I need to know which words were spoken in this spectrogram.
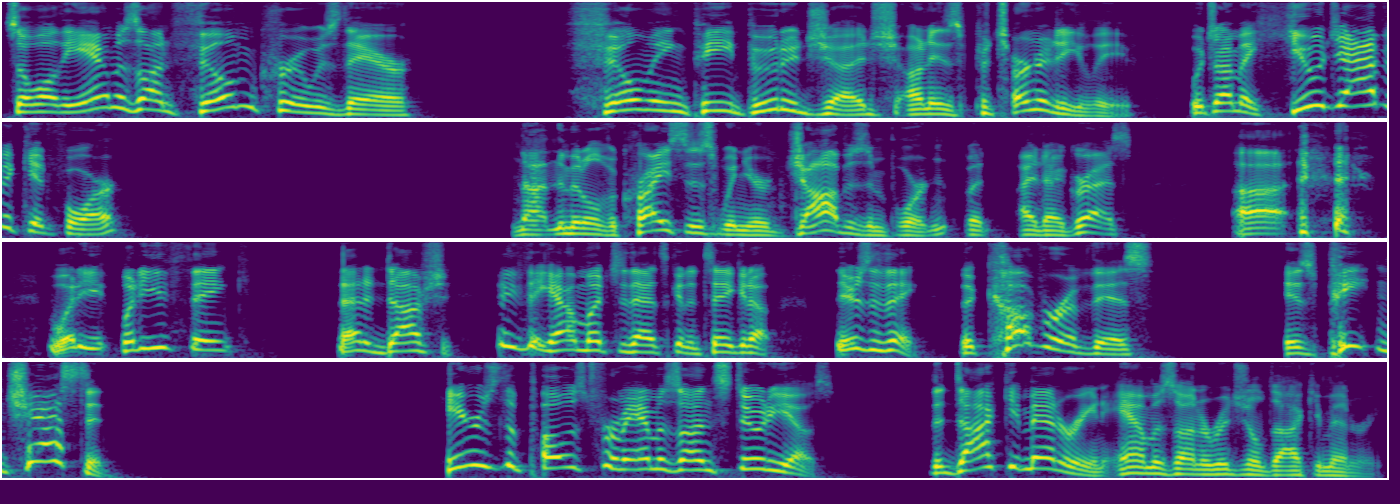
so while the Amazon film crew was there filming Pete Buttigieg on his paternity leave, which I'm a huge advocate for, not in the middle of a crisis when your job is important, but I digress. Uh, what do you what do you think that adoption? What do you think how much of that's going to take it up? Here's the thing: the cover of this is Pete and Chasten. Here's the post from Amazon Studios, the documentary, an Amazon original documentary.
